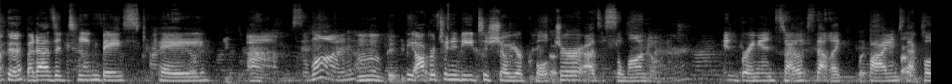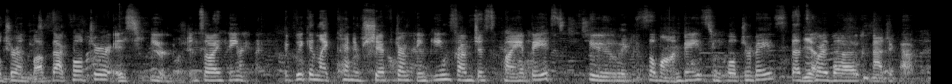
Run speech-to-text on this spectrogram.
Okay. But as a team-based pay um, salon, the opportunity to show your culture as a salon owner and bring in stylists that like buy into that culture and love that culture is huge. And so I think if we can like kind of shift our thinking from just client-based to salon-based and culture-based, that's Yeah. where the magic happens.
